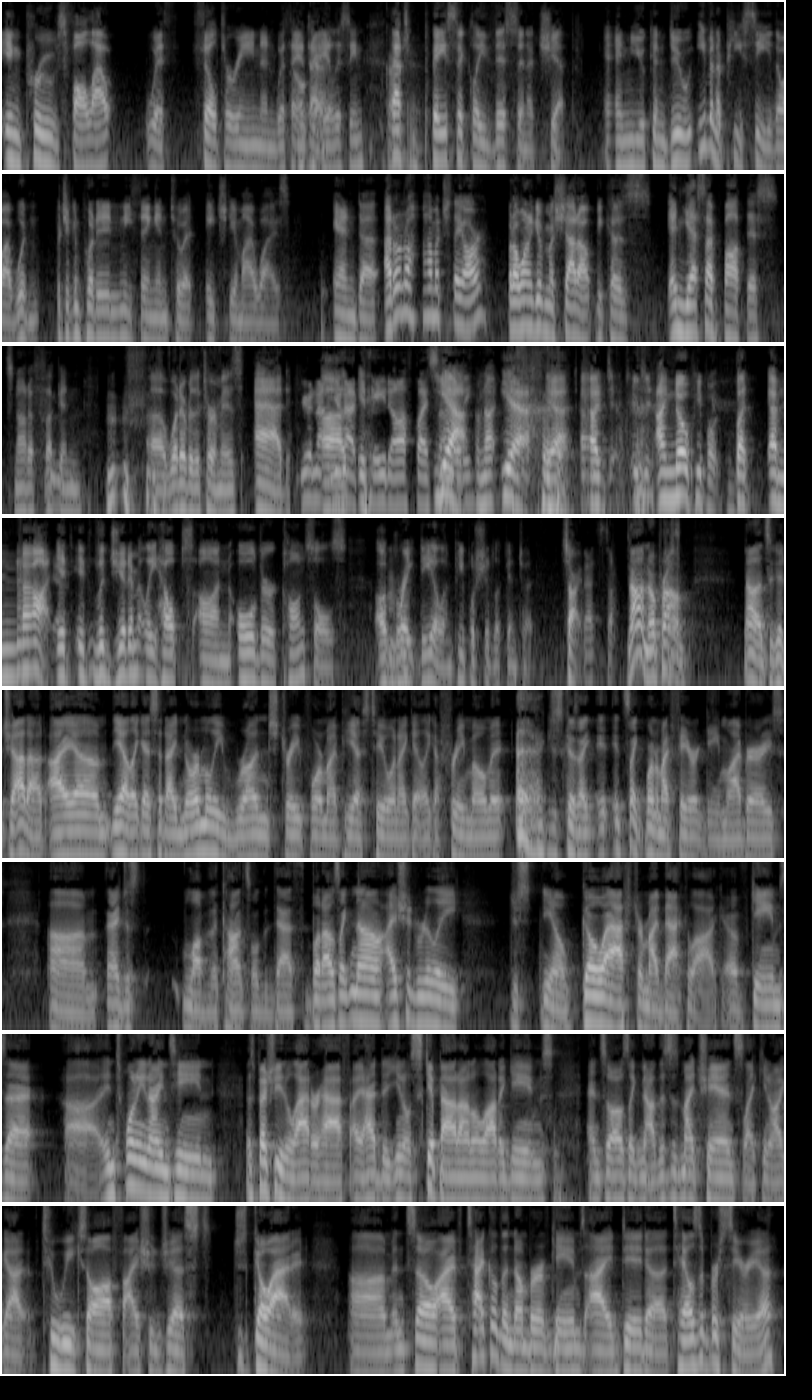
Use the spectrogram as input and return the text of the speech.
improves Fallout with filtering and with anti-aliasing. That's basically this in a chip. And you can do even a PC, though I wouldn't, but you can put anything into it HDMI wise. And uh, I don't know how much they are, but I want to give them a shout out because, and yes, I bought this. It's not a fucking uh, whatever the term is ad. You're not Uh, you're not it- paid off by somebody. yeah, somebody. I'm not. Yeah, yeah. I, I know people, but I'm not. It, it legitimately helps on older consoles a great deal, and people should look into it. Sorry. That's. No, no problem. No, it's a good shout out. I um yeah, like I said, I normally run straight for my PS2 when I get like a free moment, just because I it, it's like one of my favorite game libraries. Um, and I just love the console to death. But I was like, no, I should really just you know go after my backlog of games that uh, in 2019, especially the latter half, I had to you know skip out on a lot of games, and so I was like, "No, this is my chance. Like you know, I got two weeks off. I should just just go at it." Um, and so I've tackled a number of games. I did uh, Tales of Berseria.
